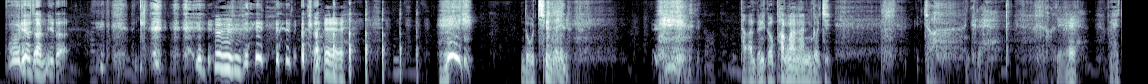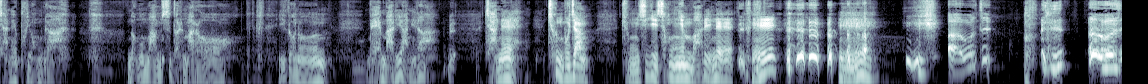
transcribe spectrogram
불효자입니다. 그래. 놓치네. 다 늙어 방황한 거지. 저, 그래. 그게 왜 자네 불효인가? 너무 쓰덜 말어. 이거는 내 말이 아니라 자네 천부장 중식이 성님 말이네. 에? 에? 아버지, 아버지.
